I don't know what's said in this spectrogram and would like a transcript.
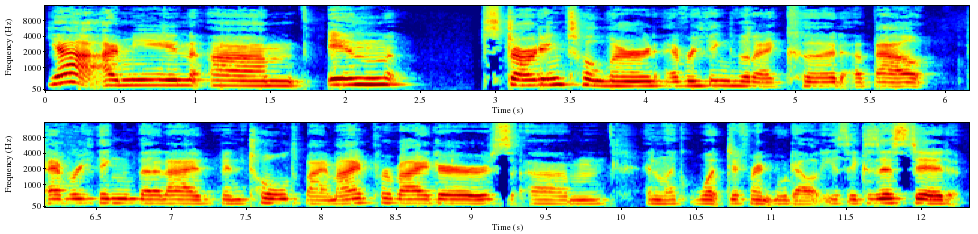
Yeah, I mean, um, in starting to learn everything that I could about everything that I'd been told by my providers um, and like what different modalities existed,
